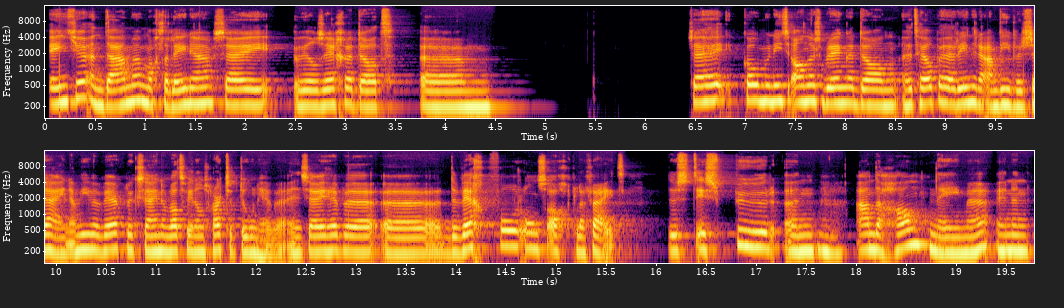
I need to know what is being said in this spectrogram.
eentje, een dame, Magdalena, zij wil zeggen dat ehm, zij komen niets anders brengen dan het helpen herinneren aan wie we zijn, aan wie we werkelijk zijn en wat we in ons hart te doen hebben. En zij hebben eh, de weg voor ons al geplaveid. Dus het is puur een aan de hand nemen en een,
